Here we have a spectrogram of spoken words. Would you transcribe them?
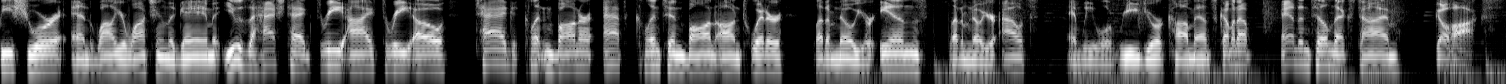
Be sure and while you're watching the game, use the hashtag 3i30 Tag Clinton Bonner at Clinton Bon on Twitter. Let him know your ins, let him know your outs, and we will read your comments coming up. And until next time, go Hawks.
